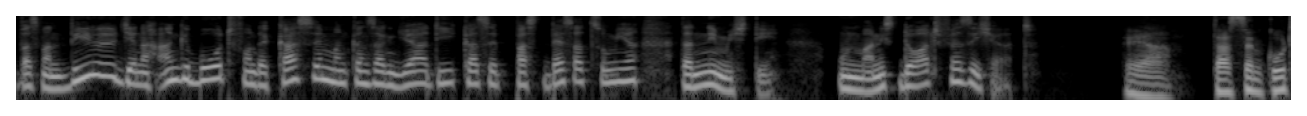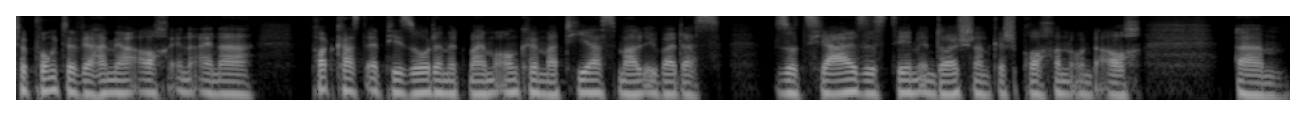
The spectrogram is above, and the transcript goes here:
was man will, je nach Angebot von der Kasse. Man kann sagen, ja, die Kasse passt besser zu mir, dann nehme ich die. Und man ist dort versichert. Ja, das sind gute Punkte. Wir haben ja auch in einer Podcast-Episode mit meinem Onkel Matthias mal über das Sozialsystem in Deutschland gesprochen und auch ähm,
